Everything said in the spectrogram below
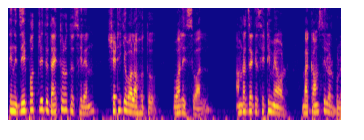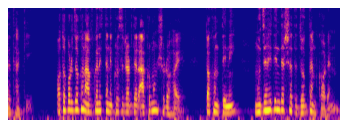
তিনি যে পদটিতে দায়িত্বরত ছিলেন, সেটিকে বলা হতো ওয়ালিসওয়াল আমরা যাকে সিটি মেয়র বা কাউন্সিলর বলে থাকি। অতপর যখন আফগানিস্তানে ক্রুসেডারদের আক্রমণ শুরু হয়, তখন তিনি মুজাহিদিনদের সাথে যোগদান করেন।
